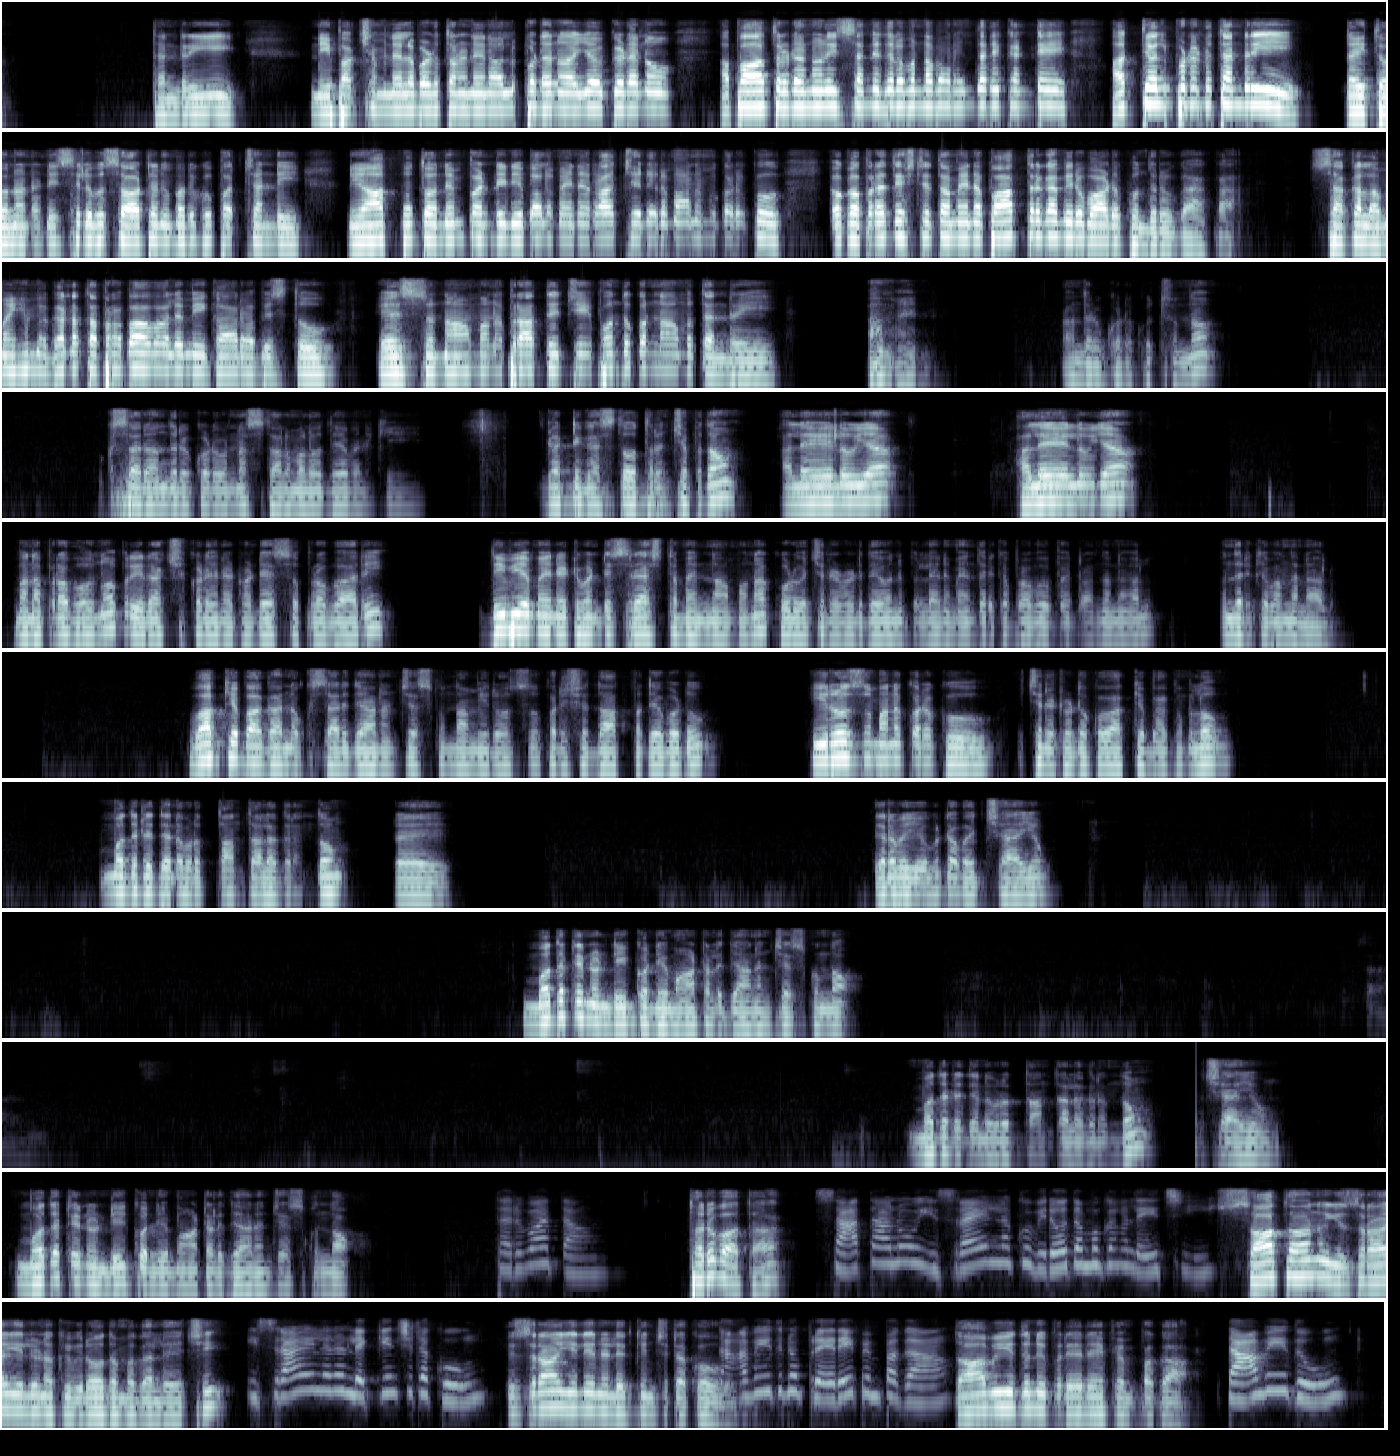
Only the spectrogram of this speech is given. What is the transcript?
తండ్రి నీ పక్షం నిలబడుతున్న నేను అల్పుడను అయోగ్యుడను అపాత్రుడను నీ సన్నిధిలో ఉన్న వారందరికంటే అత్యల్పుడను తండ్రి దయతో నన్ను సిలువు సాటును మరుగుపరచండి. నీ ఆత్మతో నింపండి. నీ బలమైన రాజ్య నిర్మాణం కొరకు ఒక ప్రతిష్ఠితమైన పాత్రగా మీరు వాడుకుందరుగాక. సకల మహిమ ఘనత ప్రభావాలు మీకు ఆరోపిస్తూ ఏస్తున్నామని ప్రార్థించి పొందుకున్నాము తండ్రి. ఆమెన్. అందరూ కూడా కూర్చుందాం. ఒకసారి అందరూ కూడా ఉన్న స్థలంలో దేవునికి గట్టిగా స్తోత్రం చెప్పుదాం హలేలుయ హలేలుయ మన ప్రభువును ప్రియరక్షకుడైనటువంటి యేసు వారి దివ్యమైనటువంటి శ్రేష్టమైన నామున కూడి వచ్చినటువంటి దేవుని పిల్లని మీ అందరికీ ప్రభు పేట వందనాలు. అందరికీ వందనాలు. వాక్య భాగాన్ని ఒకసారి ధ్యానం చేసుకుందాం. ఈరోజు పరిశుద్ధాత్మ దేవుడు ఈరోజు మన కొరకు ఇచ్చినటువంటి ఒక వాక్య భాగంలో మొదటి దిన వృత్తాంతాల గ్రంథం ఇరవై ఒకటవ అధ్యాయం మొదటి నుండి కొన్ని మాటలు ధ్యానం చేసుకుందాం. మొదటి దిన వృత్తాంతాల గ్రంథం అధ్యాయం. మొదటి నుండి కొన్ని మాటలు ధ్యానం చేసుకుందాం. తరువాత తరువాత సాతాను ఇస్రాయేళ్ళకు విరోధముగా లేచి సాతాను ఇజ్రాయేలునకు విరోధముగా లేచి ఇస్రాయేళ్ళను లెక్కించుటకు ఇజ్రాయేలీని లెక్కించుటకు దావీదును ప్రేరేపింపగా దావీదుని ప్రేరేపింపగా దావీదు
